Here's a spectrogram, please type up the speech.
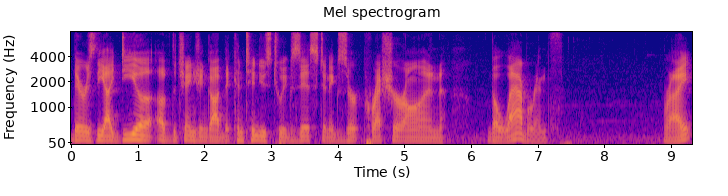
there is the idea of the changing God that continues to exist and exert pressure on the labyrinth, right?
